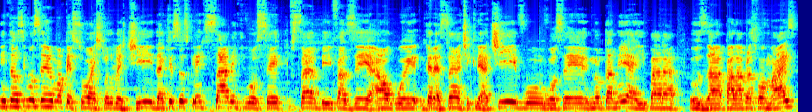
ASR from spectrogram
Então, se você é uma pessoa extrovertida, que os seus clientes sabem que você sabe fazer algo interessante, criativo, você não está nem aí para usar palavras formais,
